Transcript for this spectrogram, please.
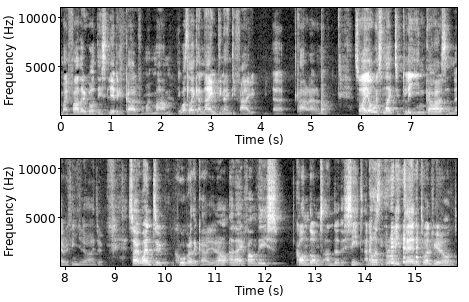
my father got this little car for my mom. It was like a 1995 uh, car. I don't know. So I always like to clean cars and everything, you know. I do. So I went to Hoover the car, you know, and I found these condoms under the seat, and I was probably 10, 12 year old.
